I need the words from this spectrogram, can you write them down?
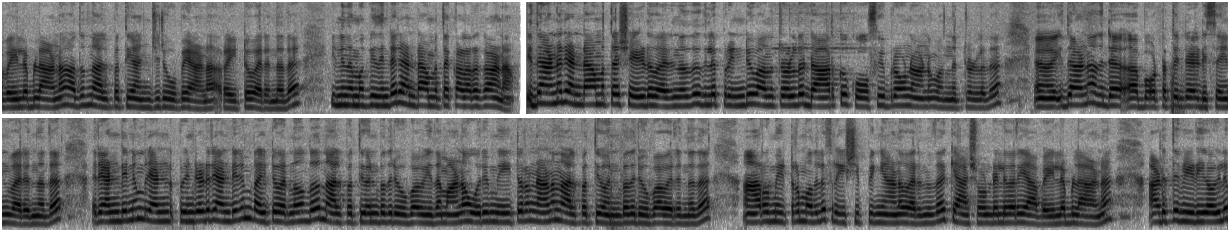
അവൈലബിൾ ആണ്. അത് നാൽപ്പത്തി അഞ്ച് രൂപയാണ് റേറ്റ് വരുന്നത്. ഇനി നമുക്ക് ഇതിന്റെ രണ്ടാമത്തെ കളർ കാണാം. ഇതാണ് രണ്ടാമത്തെ ഷെയ്ഡ് വരുന്നത്. ഇതിൽ പ്രിന്റ് വന്നിട്ടുള്ളത് ഡാർക്ക് കോഫി ബ്രൗൺ ആണ് വന്നിട്ടുള്ളത്. ഇതാണ് അതിന്റെ ബോട്ടത്തിന്റെ ഡിസൈൻ വരുന്നത്. രണ്ടിനും രണ്ട് പ്രിന്റഡ് രണ്ടിനും റേറ്റ് വരുന്നത് നാൽപ്പത്തി ഒൻപത് രൂപ വീതമാണ്. ഒരു മീറ്ററിനാണ് നാൽപ്പത്തി ഒൻപത് രൂപ വരുന്നത്. ആറ് മീറ്റർ മുതൽ ഫ്രീ ഷിപ്പിംഗ് ആണ് വരുന്നത്. ക്യാഷ് ഓൺ ഡെലിവറി അവൈലബിൾ ആണ്. അടുത്ത വീഡിയോയിൽ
